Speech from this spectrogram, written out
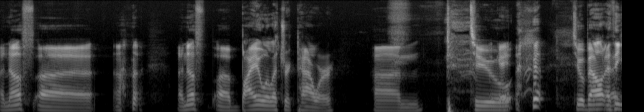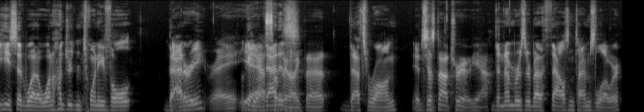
enough uh, enough uh, bioelectric power um, to to about I think he said what a 120 volt battery. right? Okay, yeah, that something is- like that. That's wrong. It's It's just not true. Yeah. the numbers are about a thousand times lower.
